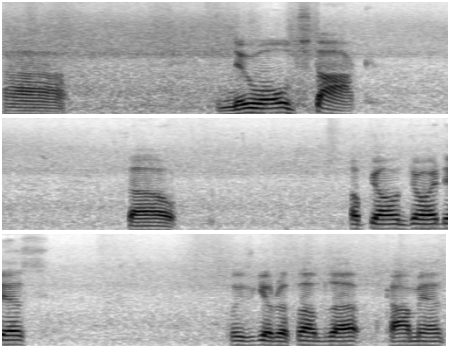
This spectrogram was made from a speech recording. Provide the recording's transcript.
Uh, new old stock. So, hope y'all enjoyed this. Please give it a thumbs up, comment,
